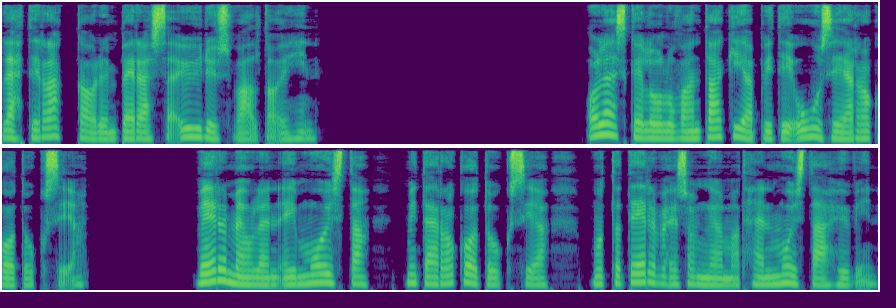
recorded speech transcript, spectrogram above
lähti rakkauden perässä Yhdysvaltoihin. Oleskeluluvan takia piti uusia rokotuksia. Vermeulen ei muista, mitä rokotuksia, mutta terveysongelmat hän muistaa hyvin.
